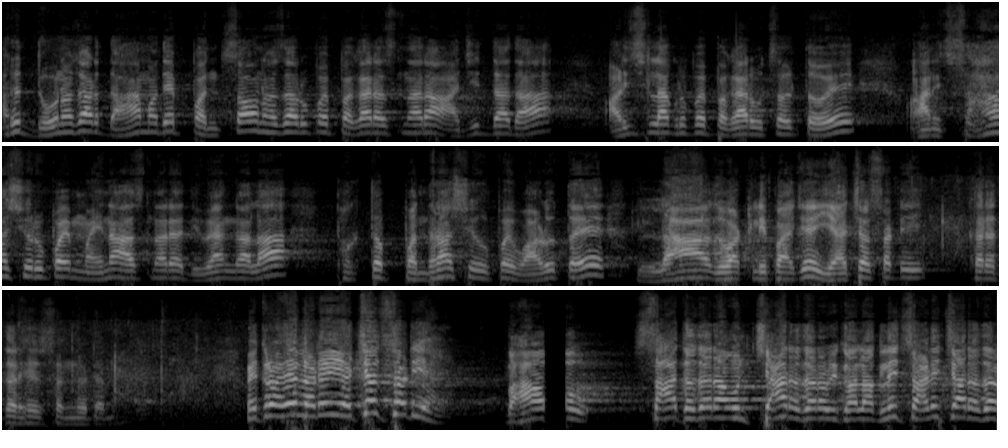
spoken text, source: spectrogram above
अरे दोन हजार दहा मध्ये पंचावन्न हजार रुपये पगार असणारा अजित दादा अडीच लाख रुपये पगार उचलतोय आणि सहाशे रुपये महिना असणाऱ्या दिव्यांगाला फक्त पंधराशे रुपये वाढवतोय. लाज वाटली पाहिजे याच्यासाठी खर तर हे संघटन. आहे. मित्र हे लढाई याच्याचसाठी आहे. भाव सात हजाराहून चार हजार विकावं लागले साडेचार हजार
